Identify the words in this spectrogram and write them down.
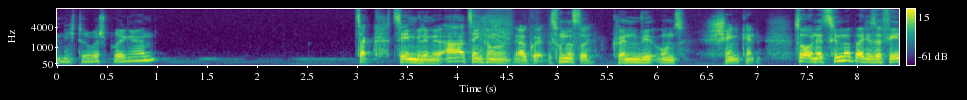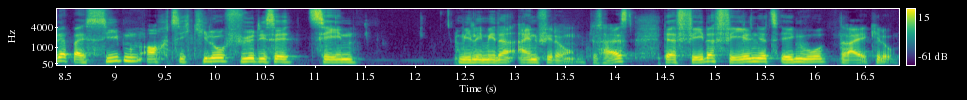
Nicht drüber springen. Zack, 10 mm. Ah, 10 kann man, ja gut, das Hundertstel können wir uns schenken. So, und jetzt sind wir bei dieser Feder bei 87 Kilo für diese 10 Millimeter Einfederung. Das heißt, der Feder fehlen jetzt irgendwo drei Kilo.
